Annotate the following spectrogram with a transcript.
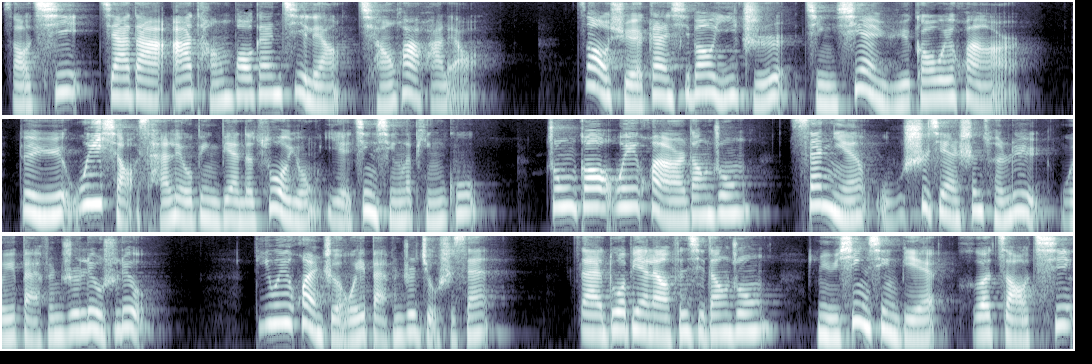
早期加大阿糖胞苷剂量，强化化疗。造血干细胞移植仅限于高危患儿，对于微小残留病变的作用也进行了评估。中高危患儿当中，三年无事件生存率为百分之六十六，低危患者为百分之九十三。在多变量分析当中，女性性别和早期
